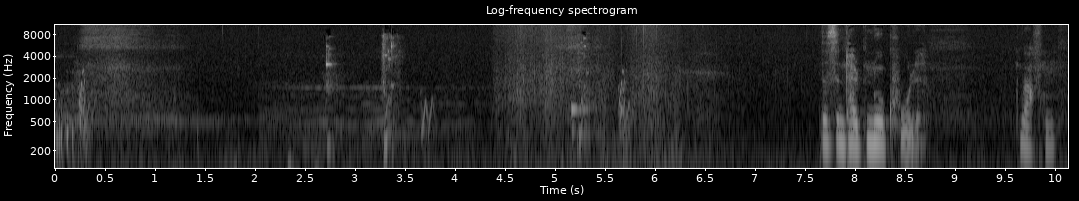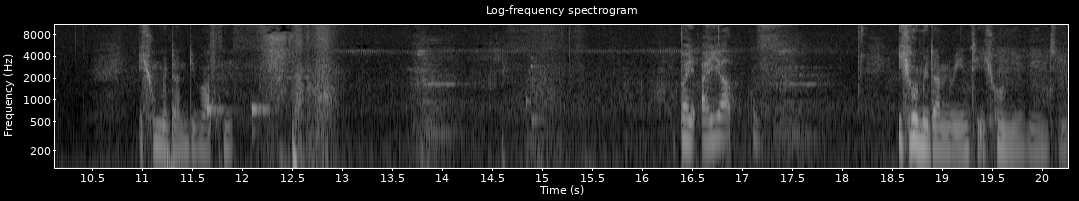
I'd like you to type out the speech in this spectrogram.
cool. Das sind halt nur coole Waffen. Ich hole mir dann die Waffen. Bei Ayato. Ich hole mir dann Venti. Ich hole mir Venti.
